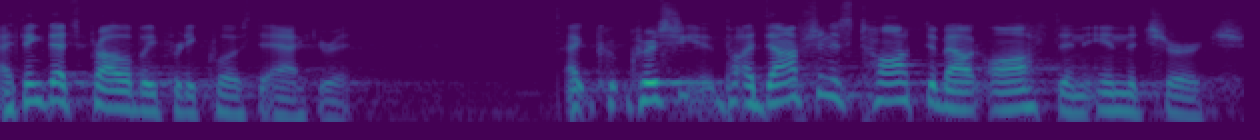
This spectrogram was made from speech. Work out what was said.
I think that's probably pretty close to accurate. Christian, adoption is talked about often in the church,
